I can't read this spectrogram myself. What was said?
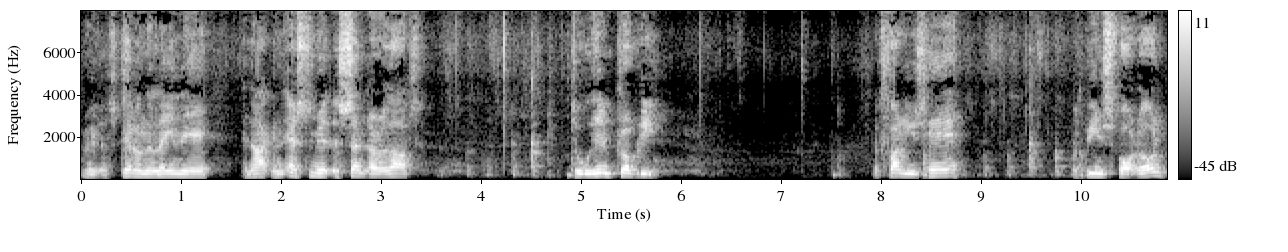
Right, it's dead on the line there, and I can estimate the centre of that to within probably the fanny's hair of being spot on.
